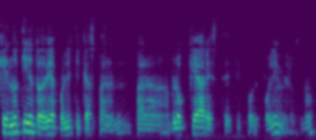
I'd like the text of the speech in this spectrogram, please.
que no tiene todavía políticas para, para bloquear este tipo de polímeros, ¿no?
